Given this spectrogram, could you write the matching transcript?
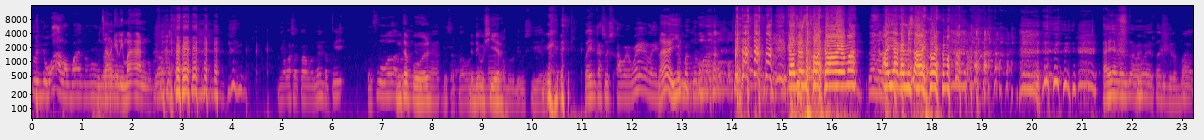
Tujuh ah loba tuh. Misal ge limaan goblok. nyawa satahunan tapi full Teu full. Dan karena diusir. keburu diusir lain kasus aww lain Lain. batur mah kasus awewe mah aya kasus awewe mah aya kasus aww tadi gerebak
